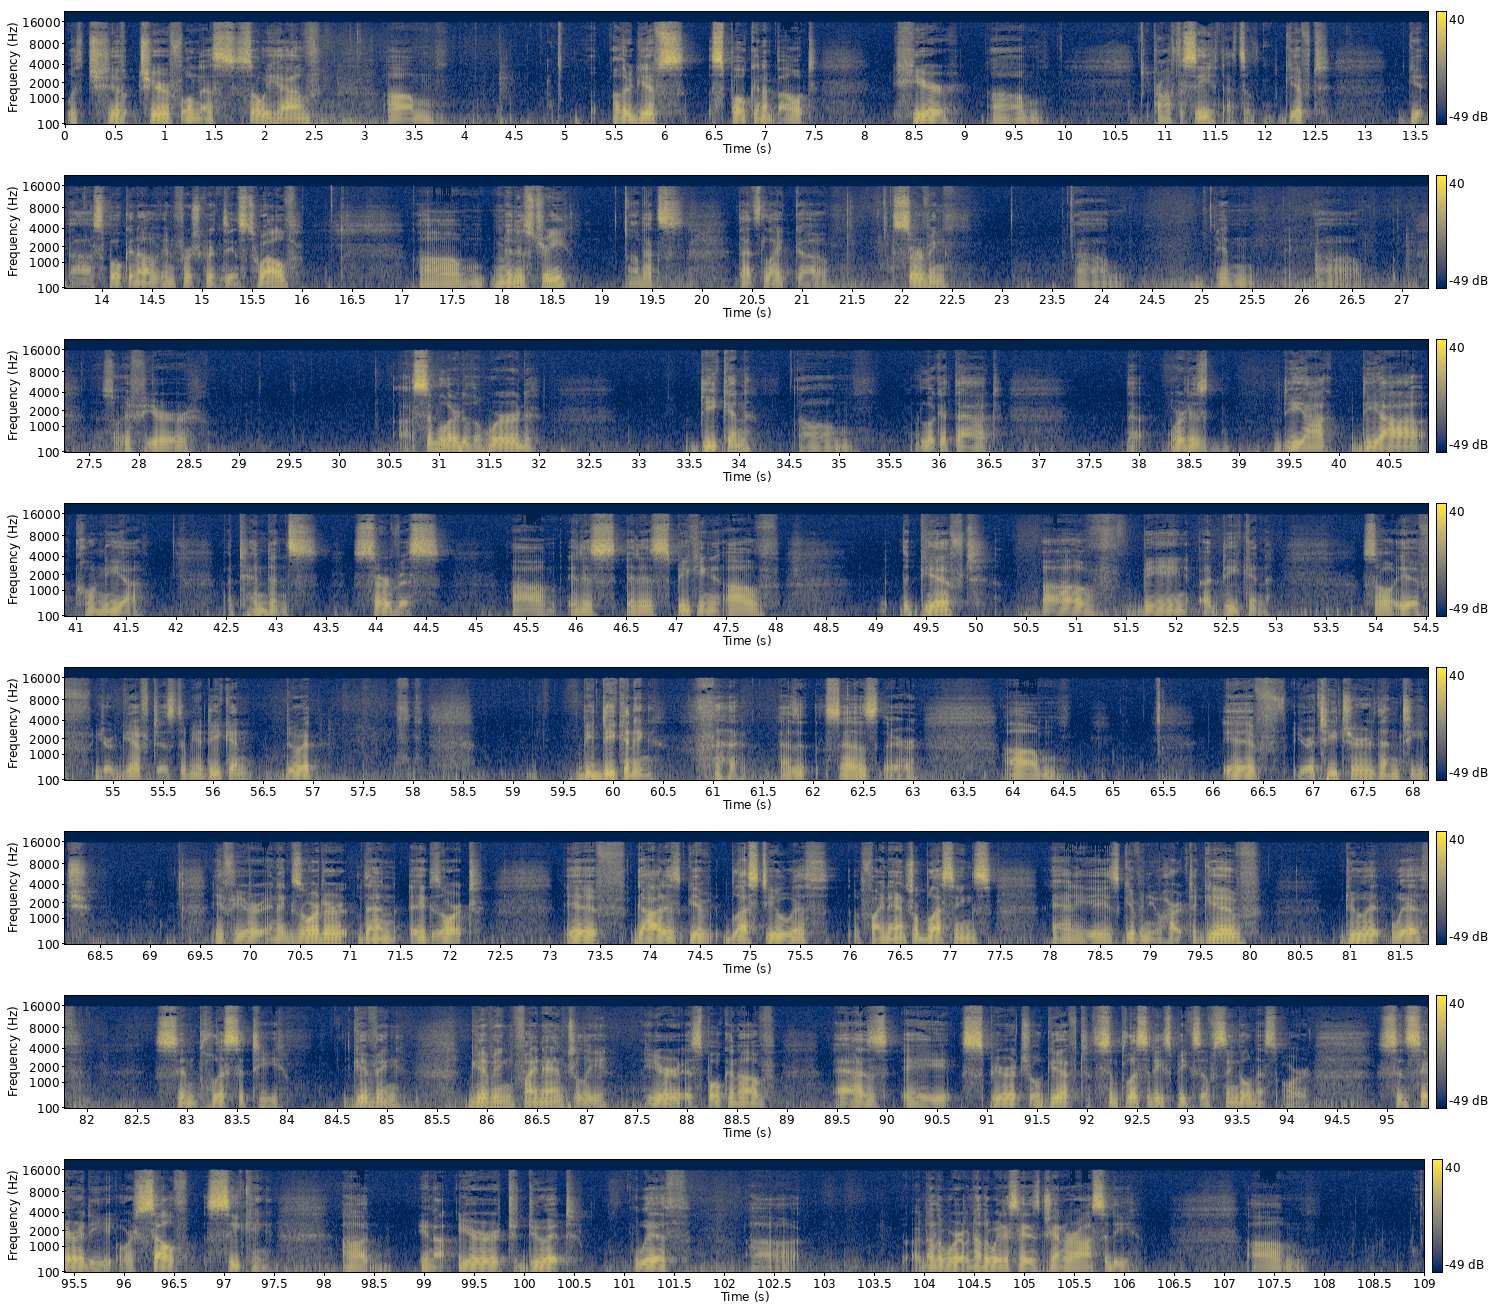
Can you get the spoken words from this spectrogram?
with cheerfulness. So we have um, other gifts spoken about here. Um, prophecy, that's a gift uh, spoken of in 1 Corinthians 12. Um, ministry, uh, that's, that's like uh, serving um, in. Uh, so if you're uh, similar to the word deacon. Um, look at that. That word is dia, diaconia, attendance, service. Um, it is it is speaking of the gift of being a deacon. So if your gift is to be a deacon, do it be deaconing, as it says there. Um, if you're a teacher, then teach. If you're an exhorter, then exhort. If God has give, blessed you with financial blessings and He has given you a heart to give, do it with simplicity. Giving, giving financially here is spoken of as a spiritual gift. Simplicity speaks of singleness or sincerity or self seeking. Uh, you're not you're to do it with uh, another word. Another way to say it is generosity. Um,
